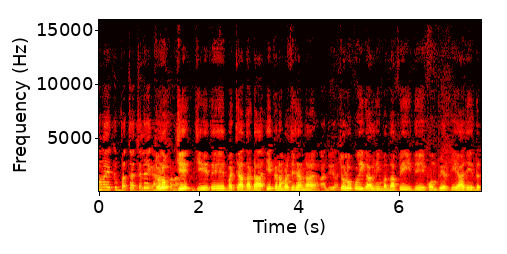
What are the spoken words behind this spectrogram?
ਹੁਣ ਇੱਕ ਬੱਚਾ ਚਲੇਗਾ ਨਾ ਚਲੋ ਆਪਣਾ। ਜੇ ਜੇ ਤੇ ਬੱਚਾ ਤੁਹਾਡਾ ਇੱਕ ਨੰਬਰ 'ਚ ਜਾਂਦਾ ਆ। ਹਾਂਜੀ ਹਾਂਜੀ। ਚਲੋ ਕੋਈ ਗੱਲ ਨਹੀਂ ਬੰਦਾ ਭੇਜ ਦੇ ਘੁੰਮ ਫਿਰ ਕੇ ਆ ਜੇ ਇੱਧਰ।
